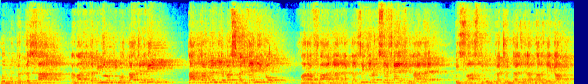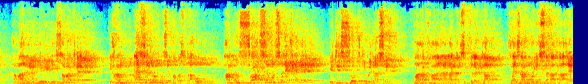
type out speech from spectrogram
वो मुकदस साहब हमारी तकरीरों की मोहताज नहीं, दाता गंज बख्श अजमेरी को वरफा नाला का ज़िक्र से फैज मिला है। इस वास्ते इनका झंडा लहराता रहेगा। हमारे लिए ये सबक है कि हम ऐसे लोगों से वाबस्ता हो। हम उस सोच से मुंसलिक रहे कि जिस सोच की वजह से वरफा नाला का ज़िक्र का फैजान मुयसर आता है।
